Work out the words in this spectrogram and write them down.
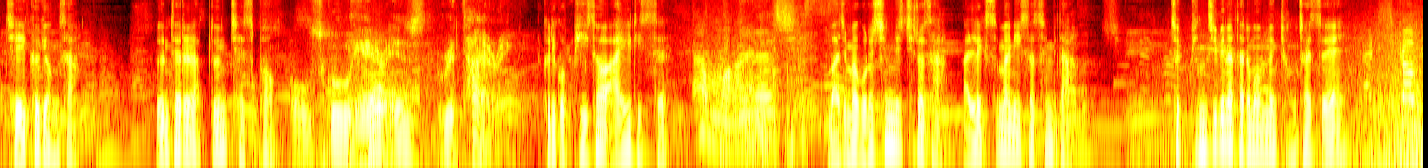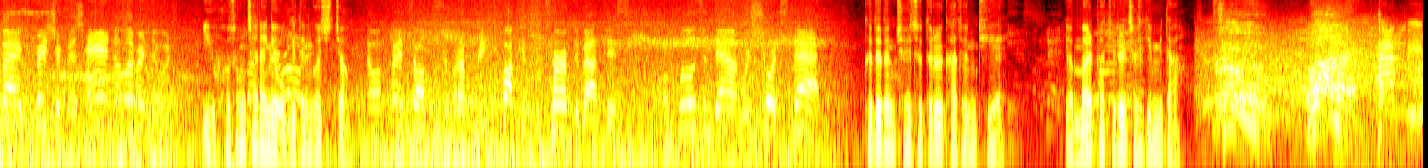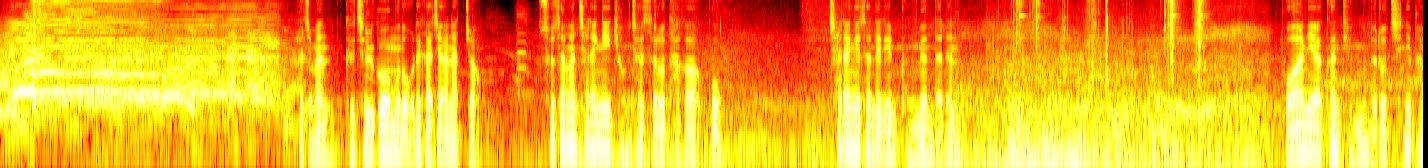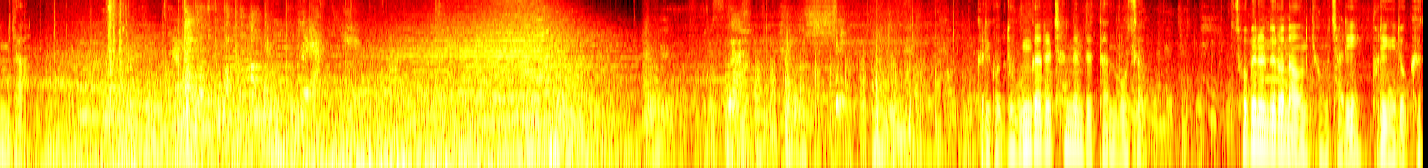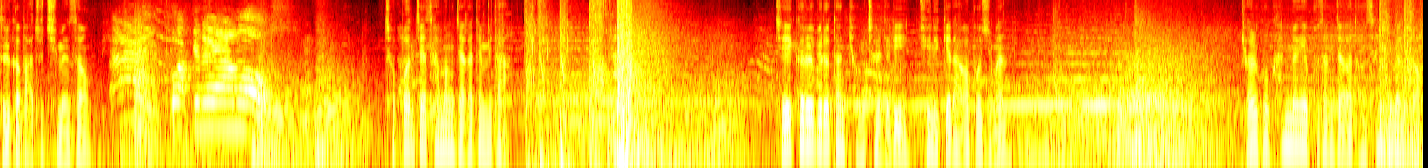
제이크 경사, 은퇴를 앞둔 제스퍼. 그리고 비서 아이리스, 마지막으로 심리치료사 알렉스만이 있었습니다. 즉 빈집이나 다름없는 경찰서에. 이 호송 차량이 오게 된 것이죠. 그들은 죄수들을 가둔 뒤에 연말 파티를 즐깁니다. 하지만 그 즐거움은 오래가지 않았죠. 수상한 차량이 경찰서로 다가왔고 차량에서 내린 복면단은 보안이 약한 뒷문으로 침입합니다. 그리고 누군가를 찾는 듯한 모습. 소변을 늘어 나온 경찰이 불행히도 그들과 마주치면서 첫 번째 사망자가 됩니다. 제이크를 비롯한 경찰들이 뒤늦게 나가보지만 결국 한 명의 부상자가 더 생기면서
